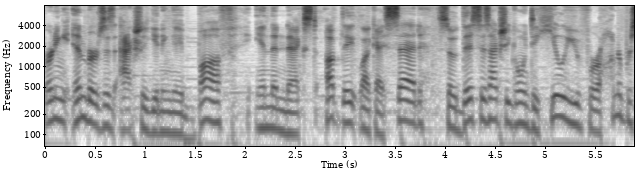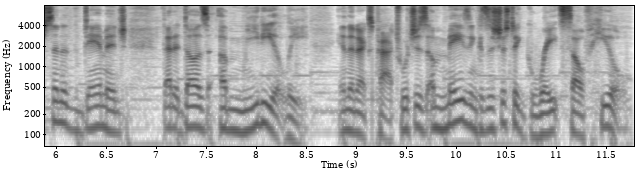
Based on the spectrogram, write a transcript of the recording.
Burning embers is actually getting a buff in the next update, like I said. So this is actually going to heal you for 100% of the damage that it does immediately in the next patch, which is amazing because it's just a great self heal.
